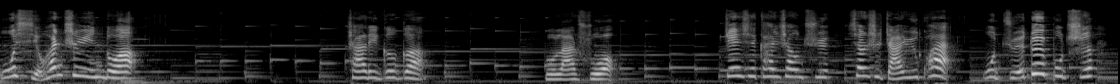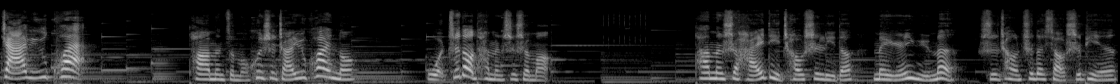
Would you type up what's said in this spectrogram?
我喜欢吃云朵。查理哥哥，罗拉说，这些看上去像是炸鱼块，我绝对不吃炸鱼块。它们怎么会是炸鱼块呢？我知道它们是什么。它们是海底超市里的美人鱼们时常吃的小食品。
